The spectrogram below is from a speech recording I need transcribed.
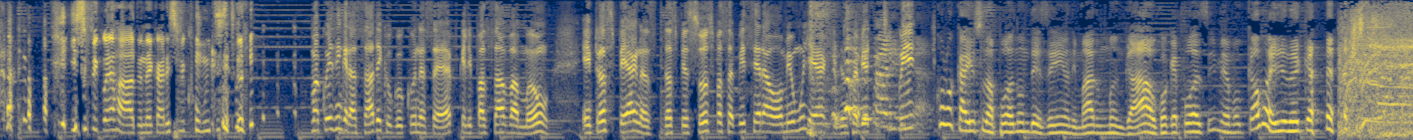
Isso ficou errado, né, cara? Isso ficou muito estranho. Uma coisa engraçada é que o Goku nessa época ele passava a mão entre as pernas das pessoas pra saber se era homem ou mulher. que Ele não sabia distinguir. Colocar isso na porra num desenho animado, um mangá ou qualquer porra assim mesmo. Calma aí, né, cara?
